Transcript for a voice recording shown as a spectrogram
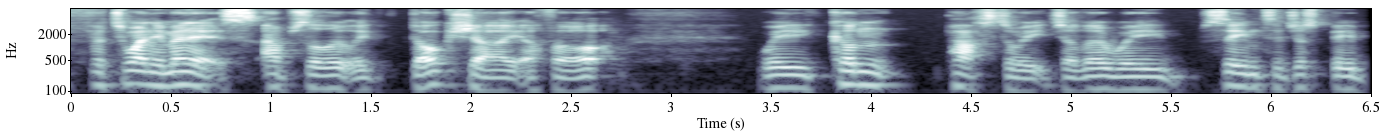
for 20 minutes, absolutely dog shite, I thought. We couldn't pass to each other. We seemed to just be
